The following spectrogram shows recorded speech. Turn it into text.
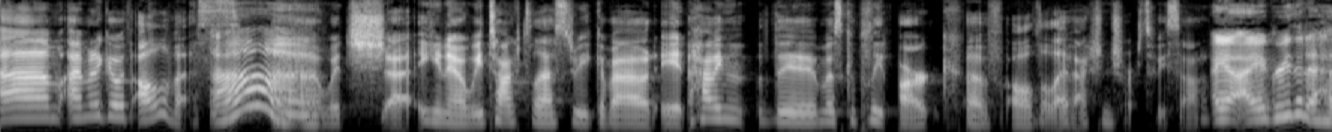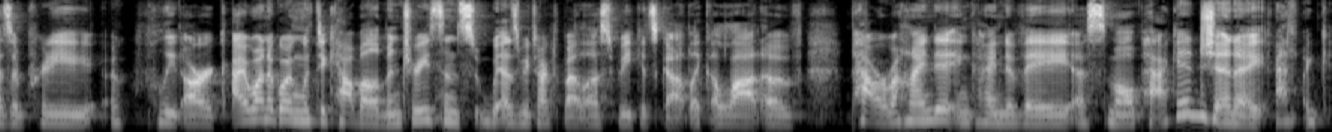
Um, I'm going to go with all of us. Ah. Uh, which uh, you know we talked last week about it having the most complete arc of all the live action shorts we saw. I, I agree that it has a pretty a complete arc. I want to go in with DeKalb Elementary since, as we talked about last week, it's got like a lot of power behind it in kind of a, a small package. And I, I like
